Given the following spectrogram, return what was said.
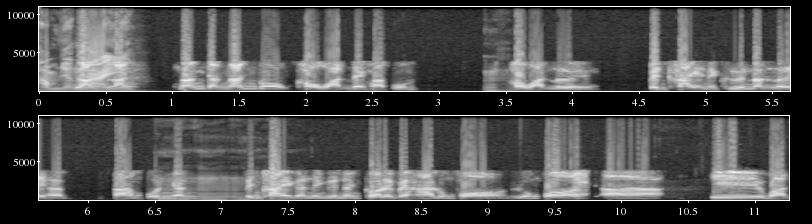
ทำยังหลัไง หลังหลังจากนั้นก็เข้าวัดเลยครับ ผม อือหือเข้าวัดเลย เป็นไข้ในคืนนั้นเลยครับสามคนกัน อืมอืมเป็นไข้กันในคืนนั้น ก็เลยไปหาหลวงพ่อ หลวงพ่ออ่า ที่วัด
